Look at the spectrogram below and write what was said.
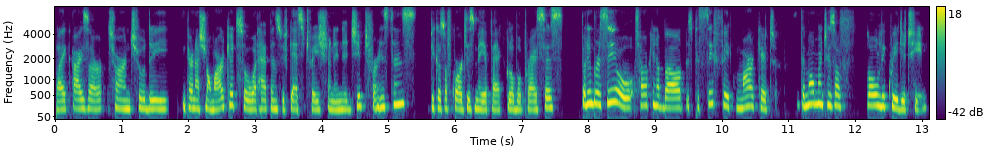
Like eyes are turned to the international market. So what happens with gas situation in Egypt, for instance, because of course this may affect global prices. But in Brazil, talking about a specific market, the moment is of low liquidity.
